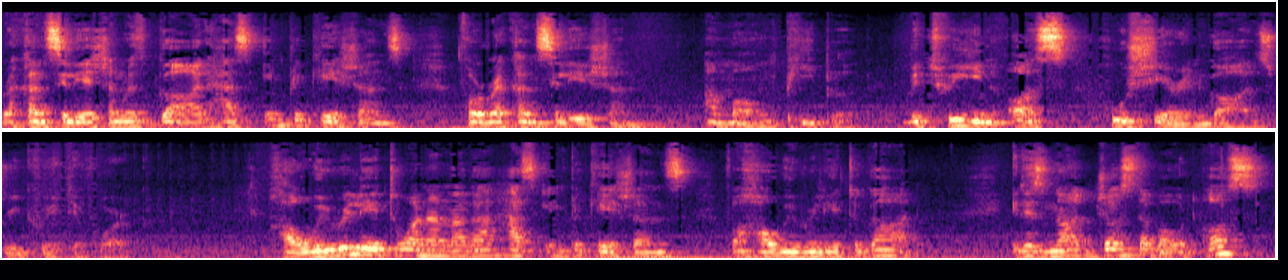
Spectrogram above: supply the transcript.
Reconciliation with God has implications for reconciliation among people, between us who share in God's recreative work. How we relate to one another has implications for how we relate to God. It is not just about us,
